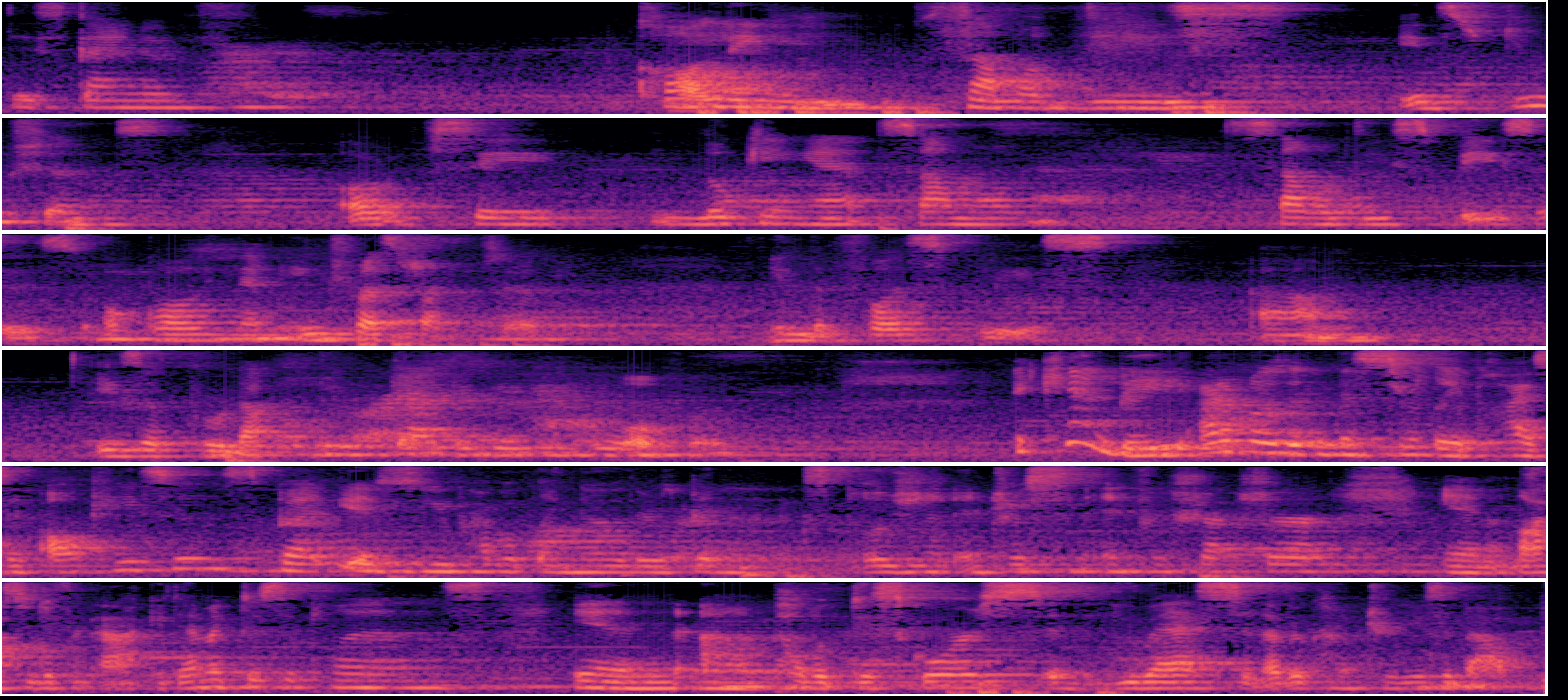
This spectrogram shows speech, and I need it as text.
this kind of calling some of these institutions or say looking at some of some of these spaces or calling them infrastructure in the first place um, is a productive category to offer. It can be. I don't know that it necessarily applies in all cases, but as you probably know, there's been an explosion of interest in infrastructure in lots of different academic disciplines in um, public discourse in the US and other countries about,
